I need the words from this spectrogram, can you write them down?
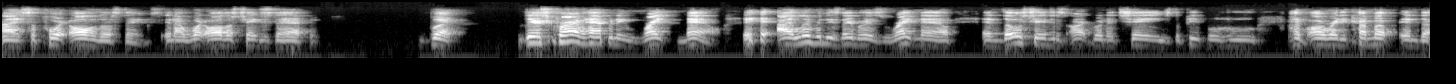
I support all of those things, and I want all those changes to happen. But there's crime happening right now. I live in these neighborhoods right now, and those changes aren't going to change the people who have already come up in the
